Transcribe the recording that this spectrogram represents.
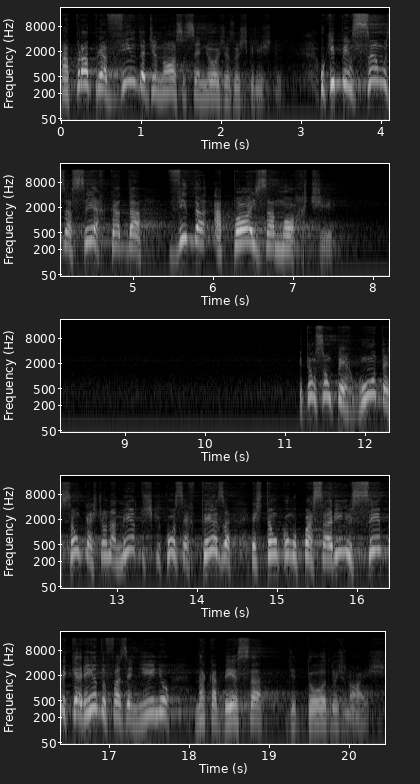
a própria vinda de nosso Senhor Jesus Cristo? O que pensamos acerca da vida após a morte? Então, são perguntas, são questionamentos que com certeza estão como passarinhos sempre querendo fazer ninho na cabeça de todos nós.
